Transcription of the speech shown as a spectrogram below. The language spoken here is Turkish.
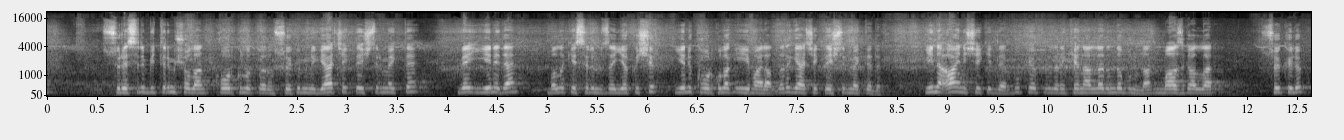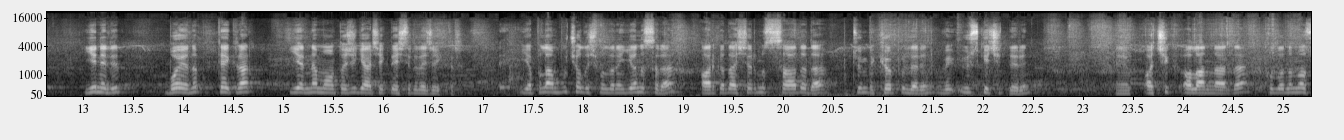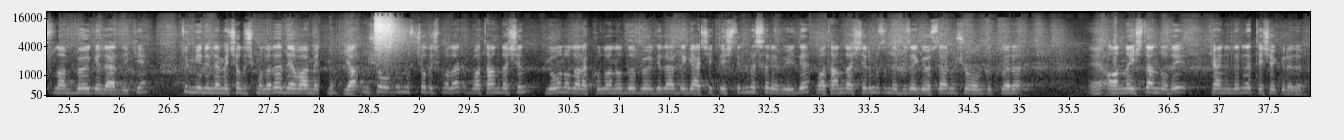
süresini bitirmiş olan korkulukların sökümünü gerçekleştirmekte ve yeniden Balıkesir'imize yakışır yeni korkulak imalatları gerçekleştirmektedir. Yine aynı şekilde bu köprülerin kenarlarında bulunan mazgallar sökülüp yenilip boyanıp tekrar yerine montajı gerçekleştirilecektir. Yapılan bu çalışmaların yanı sıra arkadaşlarımız sahada da tüm köprülerin ve üst geçitlerin e, açık alanlarda kullanıma sunulan bölgelerdeki tüm yenileme çalışmaları da devam etmiyor. Yapmış olduğumuz çalışmalar vatandaşın yoğun olarak kullanıldığı bölgelerde gerçekleştirilme sebebiyle vatandaşlarımızın da bize göstermiş oldukları e, anlayıştan dolayı kendilerine teşekkür ederim.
